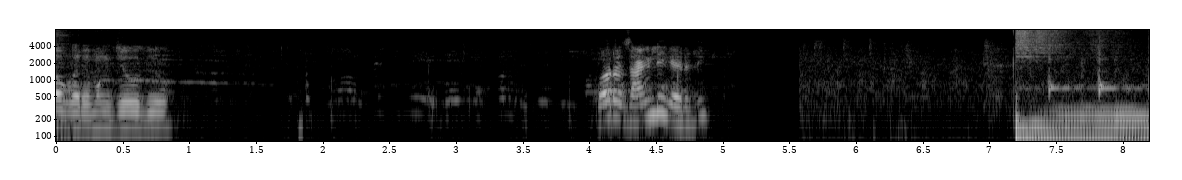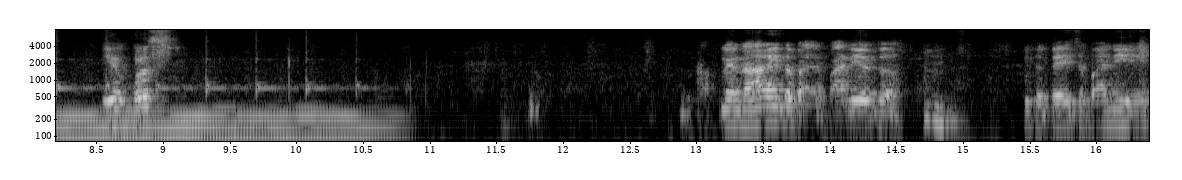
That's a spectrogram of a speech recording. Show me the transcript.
जाऊ घरी मग जेऊ देऊ बरं चांगली गर्दी ये बस. आपल्या ना इथं बाहेर पाणी येतं. तिथं प्यायचं पाणी आहे.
